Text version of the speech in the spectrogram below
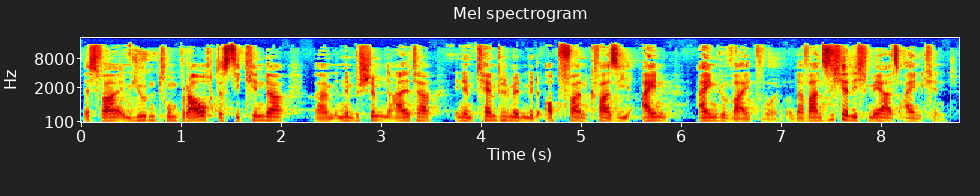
es war im Judentum Brauch, dass die Kinder ähm, in einem bestimmten Alter in dem Tempel mit, mit Opfern quasi ein, eingeweiht wurden. Und da waren sicherlich mehr als ein Kind.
